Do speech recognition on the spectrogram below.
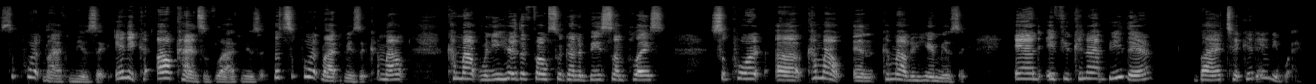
Support live music. Any all kinds of live music, but support live music. Come out, come out when you hear the folks are going to be someplace. Support. Uh, come out and come out and hear music. And if you cannot be there, buy a ticket anyway.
